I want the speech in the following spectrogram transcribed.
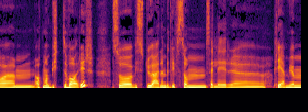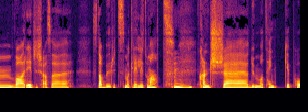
um, at man bytter varer. Så hvis du er en bedrift som selger uh, premiumvarer, altså stabburet makrell i tomat. Mm. Kanskje du må tenke på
